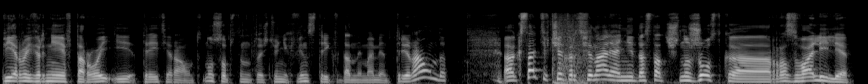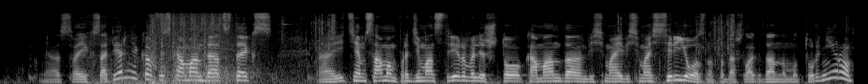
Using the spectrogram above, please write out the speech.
первый, вернее, второй и третий раунд. Ну, собственно, то есть у них винстрик в данный момент три раунда. А, кстати, в четвертьфинале они достаточно жестко развалили а, своих соперников из команды Aztecs. А, и тем самым продемонстрировали, что команда весьма и весьма серьезно подошла к данному турниру.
